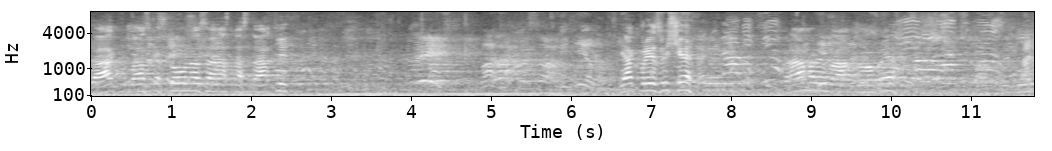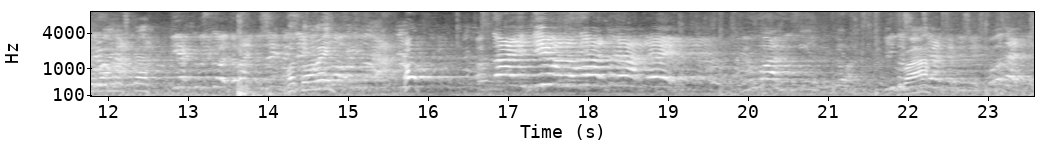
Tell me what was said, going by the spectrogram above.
Так, будь ласка, хто у нас зараз на старті? Як прізвище? Крамер Іван, добре. Секунду, Ванечка. Вверх і усьо, давай, біжи, біжи. Готовий? Оп! Останній, Діма, назад! Неуважно. І Два. Молодець.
